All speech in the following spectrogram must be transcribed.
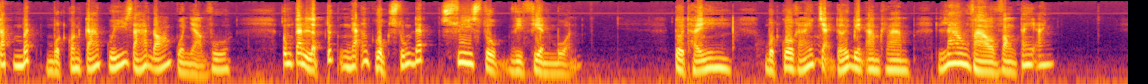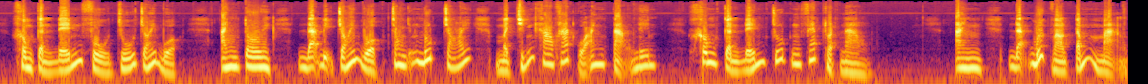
cắp mất một con cá quý giá đó của nhà vua, ông ta lập tức ngã gục xuống đất suy sụp vì phiền muộn. Tôi thấy một cô gái chạy tới bên Amram, lao vào vòng tay anh. Không cần đến phù chú trói buộc, anh tôi đã bị trói buộc trong những nút trói mà chính khao khát của anh tạo nên, không cần đến chút phép thuật nào. Anh đã bước vào tấm mạng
